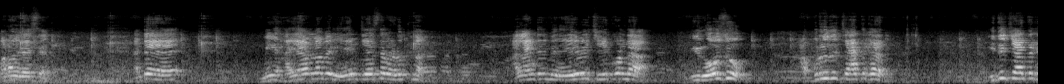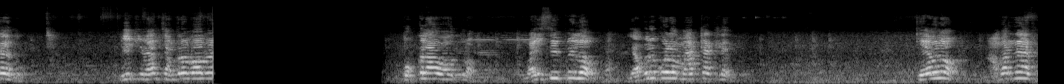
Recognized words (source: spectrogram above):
మనం చేశారు. అంటే మీ హయాంలో మీరు ఏం చేస్తారు అడుగుతున్నా అలాంటిది మీరు ఏమీ చేయకుండా ఈరోజు అభివృద్ధి చేత కాదు ఇది చేత కాదు. మీకు ఈవేళ చంద్రబాబు కుక్కలా అవుతున్నాం వైసీపీలో ఎవరు కూడా మాట్లాడలేదు. కేవలం అమర్నాథ్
